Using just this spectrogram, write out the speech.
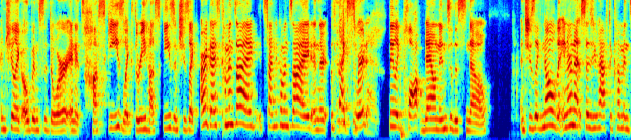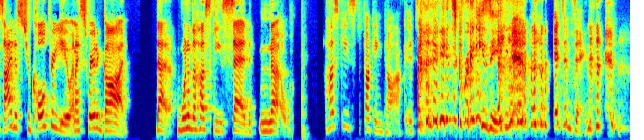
And she like opens the door and it's huskies, like three huskies. And she's like, all right, guys, come inside. It's time to come inside. And they're, And I swear, to, they like plop down into the snow. And she's like, no, the internet says you have to come inside. It's too cold for you. And I swear to God that one of the huskies said no. Huskies fucking talk. It's it's crazy. it's insane.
